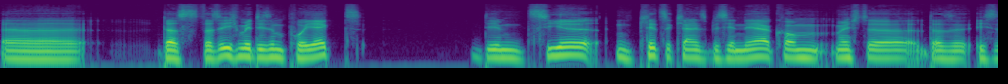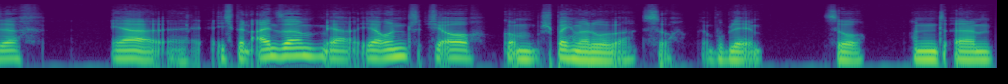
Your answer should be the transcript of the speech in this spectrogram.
äh, dass, dass ich mit diesem Projekt dem Ziel ein klitzekleines bisschen näher kommen möchte, dass ich sage, ja, ich bin einsam, ja, ja und ich auch, komm, sprechen wir drüber, doch kein Problem. So. Und ähm,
